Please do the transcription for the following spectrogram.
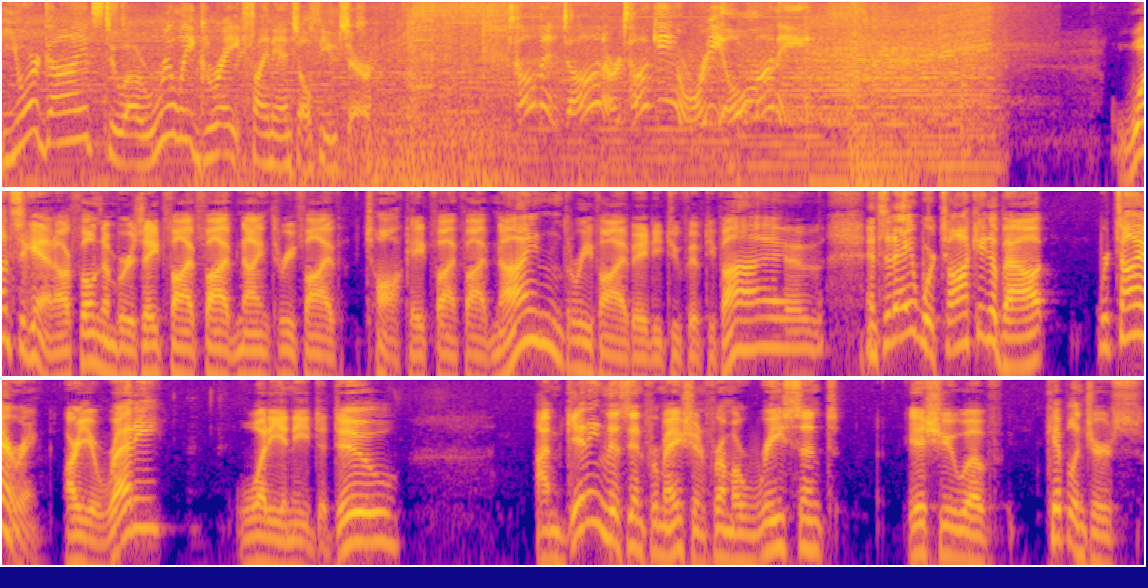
Your guides to a really great financial future. Tom and Don are talking real money. Once again, our phone number is 855-935-TALK, 855-935-8255. And today we're talking about retiring. Are you ready? What do you need to do? I'm getting this information from a recent issue of Kiplinger's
